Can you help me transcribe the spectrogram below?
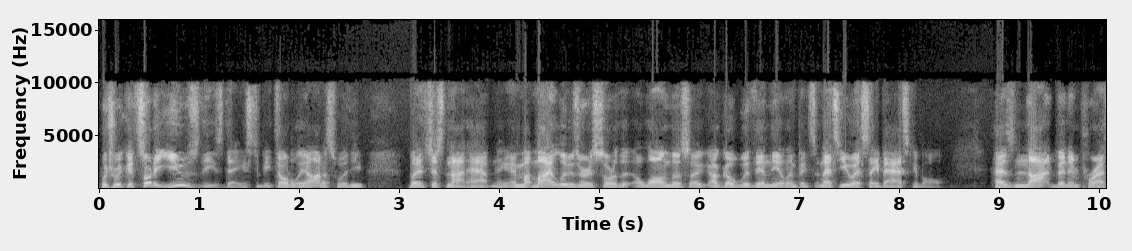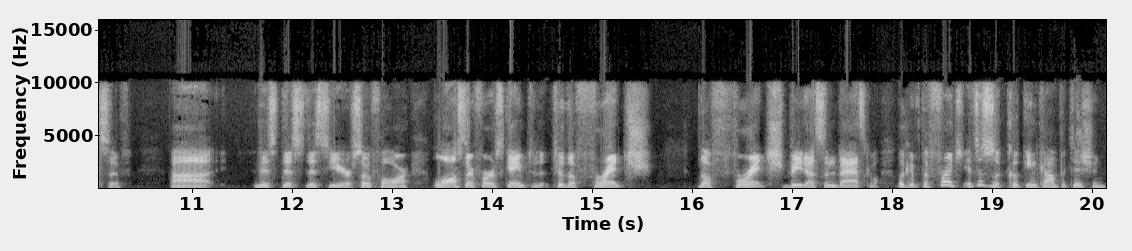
which we could sort of use these days, to be totally honest with you. But it's just not happening. And my, my loser is sort of the, along those. I'll go within the Olympics, and that's USA basketball. Has not been impressive. Uh, this this this year so far. Lost their first game to the, to the French. The French beat us in basketball. Look, if the French, if this is a cooking competition,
